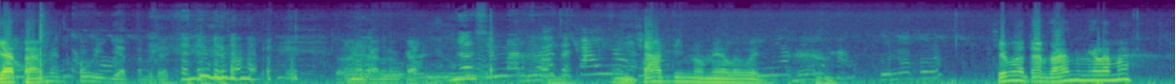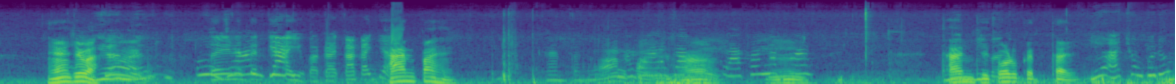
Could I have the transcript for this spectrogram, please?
ગયા તા અમે ખોઈ ગયા તા બધા સાત દિન નો મેળો હોય. કેવા તાર જવાનું મેળામાં? હે કેવા? તો એને તો ક્યાં આવ્યું કાકા કાકા ક્યાં? ખાન પાસે. ખાનથી થોડુંક જ થાય. એ આછું પડ્યું?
